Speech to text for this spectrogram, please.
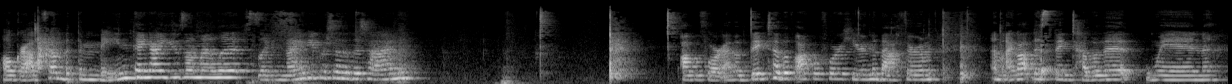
I'll grab some, but the main thing I use on my lips, like 90% of the time, Aquaphor. I have a big tub of Aquaphor here in the bathroom. Um, I got this big tub of it when,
